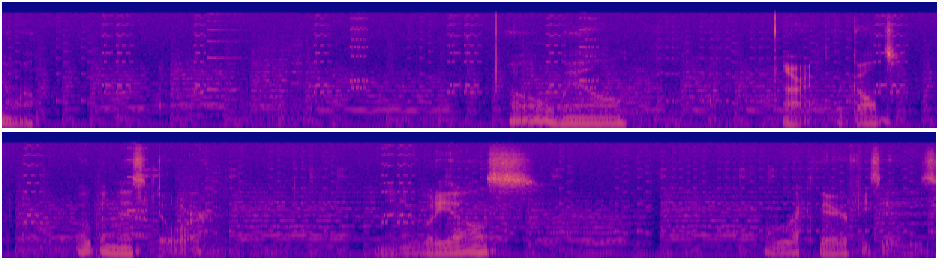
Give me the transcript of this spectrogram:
Oh well. Oh well. Alright, Galt, open this door. And then everybody else wreck their faces.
